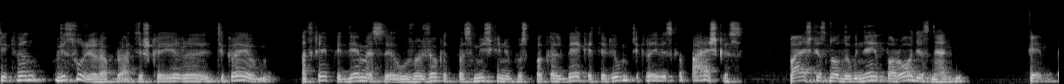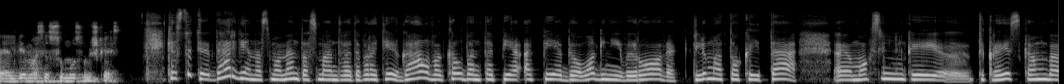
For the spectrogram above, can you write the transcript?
kiekvien visur yra praktiškai ir tikrai atkreipkit dėmesį užvažiuokit pas miškininkus pakalbėkit ir jum tikrai viską paaiškins. Paaiškins nuodugniai parodys netgi kaip elgiamasi su mūsų miškais. Kestuti, dar vienas momentas man dabar atėjo į galvą, kalbant apie, apie biologinį įvairovę, klimato kaita. E, mokslininkai e, tikrai skamba,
